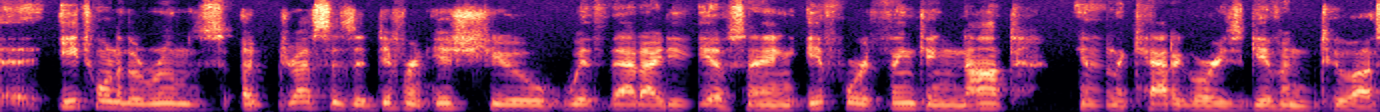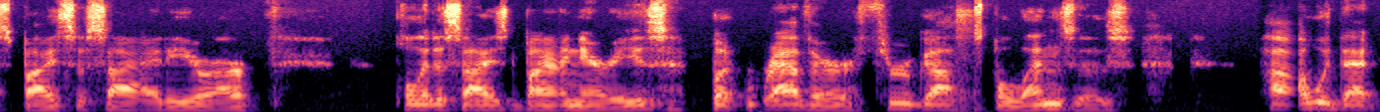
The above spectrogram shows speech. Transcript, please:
uh, each one of the rooms addresses a different issue with that idea of saying if we're thinking not in the categories given to us by society or our politicized binaries, but rather through gospel lenses, how would that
